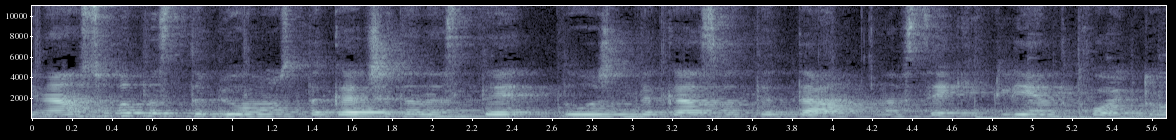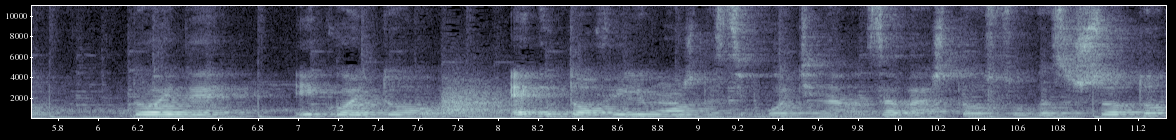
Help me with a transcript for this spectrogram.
финансовата стабилност, така че да не сте длъжни да казвате да на всеки клиент, който дойде и който е готов или може да си плати за вашата услуга. Защото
